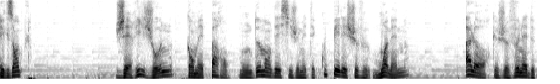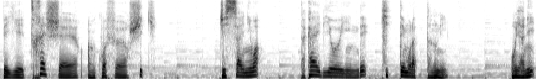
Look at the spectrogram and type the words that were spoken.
Exemple J'ai ri jaune quand mes parents m'ont demandé si je m'étais coupé les cheveux moi-même, alors que je venais de payer très cher un coiffeur chic. 実際には高い美容院で 切ってもらったのに、親に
